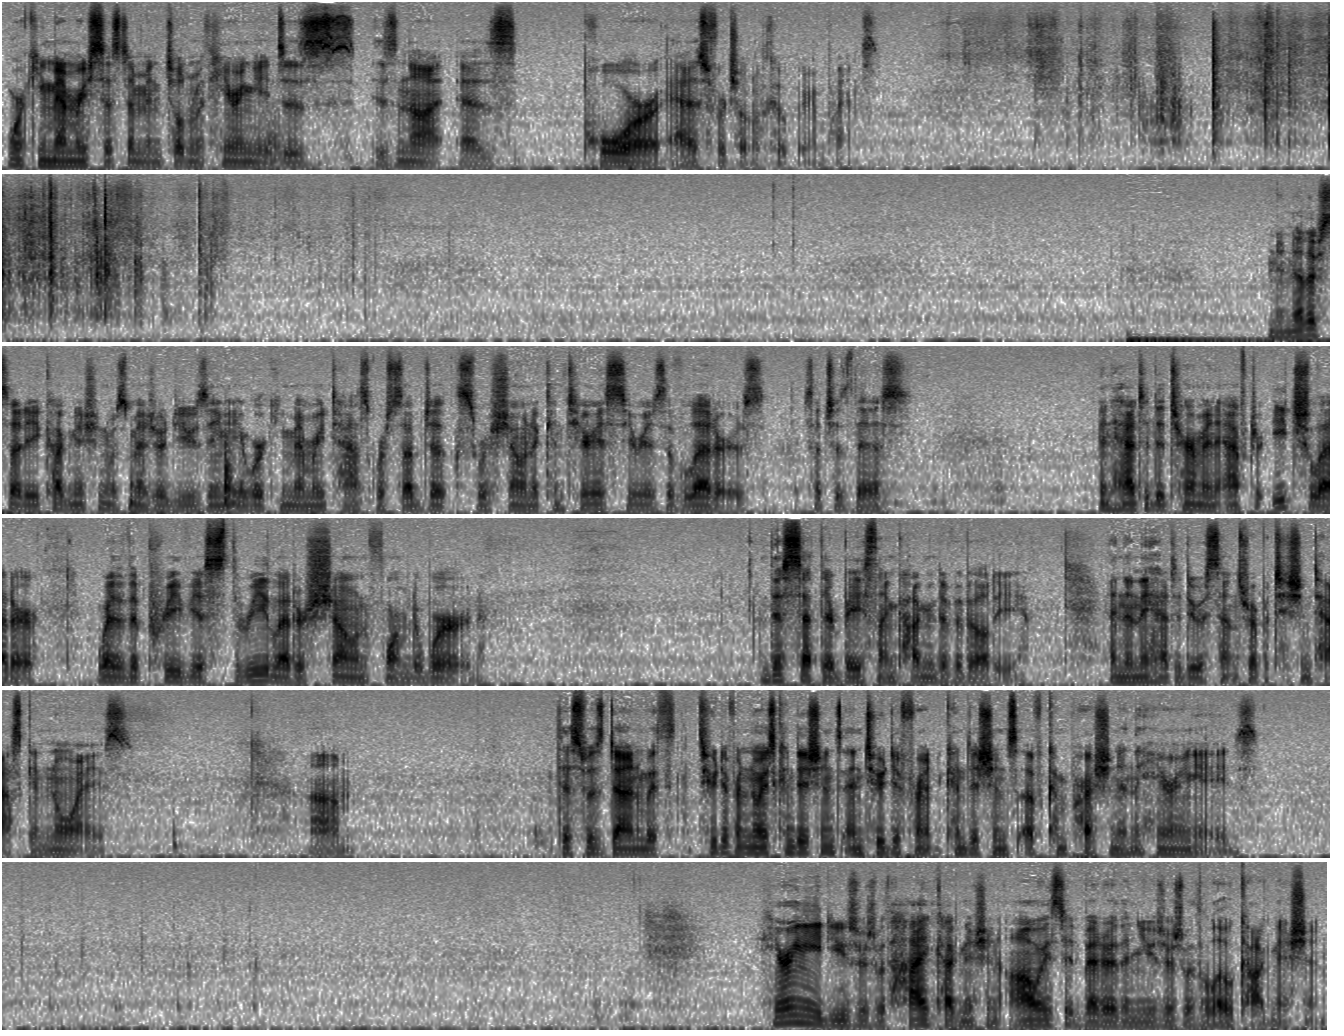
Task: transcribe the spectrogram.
working memory system in children with hearing aids is is not as poor as for children with cochlear implants. In another study, cognition was measured using a working memory task where subjects were shown a continuous series of letters, such as this, and had to determine after each letter whether the previous three letters shown formed a word. this set their baseline cognitive ability. And then they had to do a sentence repetition task in noise. Um, this was done with two different noise conditions and two different conditions of compression in the hearing aids. Hearing aid users with high cognition always did better than users with low cognition.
